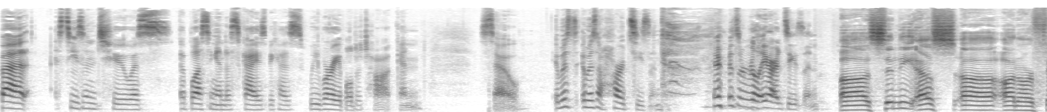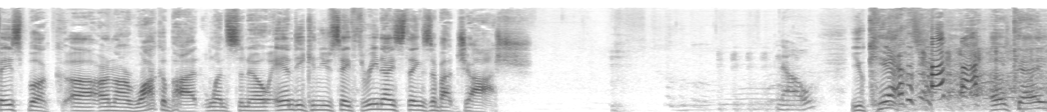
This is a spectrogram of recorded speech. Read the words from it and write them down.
but season two was a blessing in disguise because we were able to talk, and so it was. It was a hard season. it was a really hard season. Uh, Cindy S. Uh, on our Facebook, uh, on our Walkabout, wants to know Andy, can you say three nice things about Josh? No. You can't. okay.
